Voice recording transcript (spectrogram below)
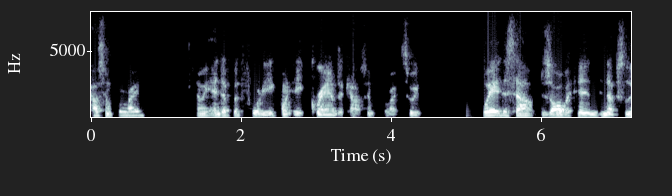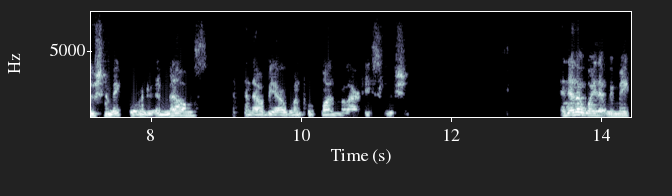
calcium chloride, and we end up with 48.8 grams of calcium chloride. So we weigh this out, dissolve it in enough solution to make 400 mLs, and that would be our 1.1 molarity solution. Another way that we make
